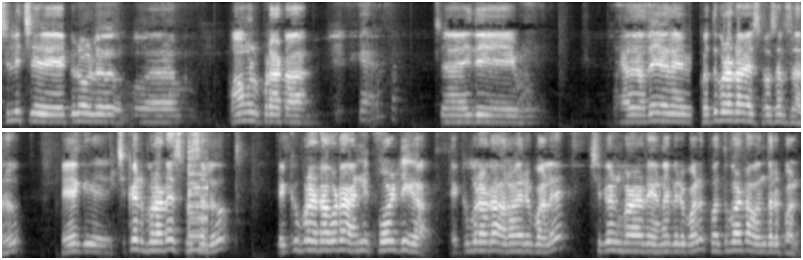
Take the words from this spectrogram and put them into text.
chilli egg roll మామూలు పరాటా ఇది అదే అదే కొత్త paratha special sir. Egg chicken paratha special. Egg parotta కూడా అన్ని క్వాలిటీగా. ఎగ్ పరాటా అరవై రూపాయలే చికెన్ పరాటా ఎనభై రూపాయలు కొత్త పరాటా వంద రూపాయలు.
